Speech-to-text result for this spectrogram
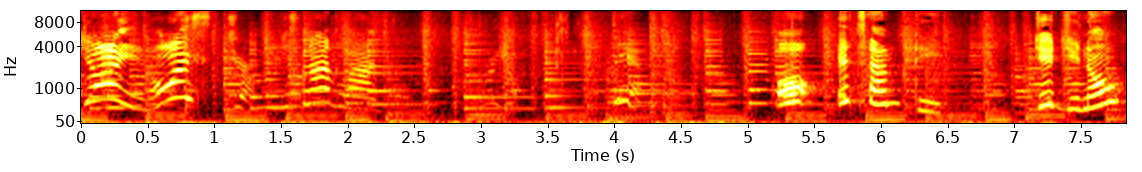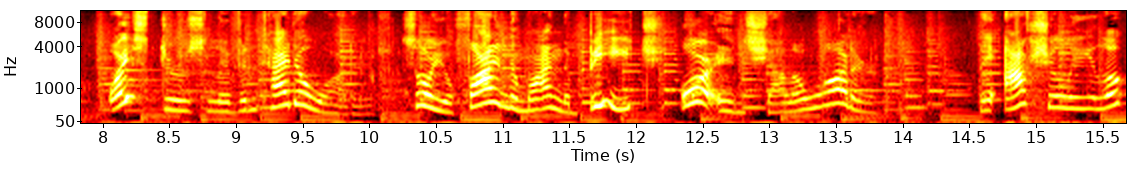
giant oyster. He's not alive. There. Oh, it's empty. Did you know oysters live in tidal water? So you'll find them on the beach or in shallow water. They actually look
